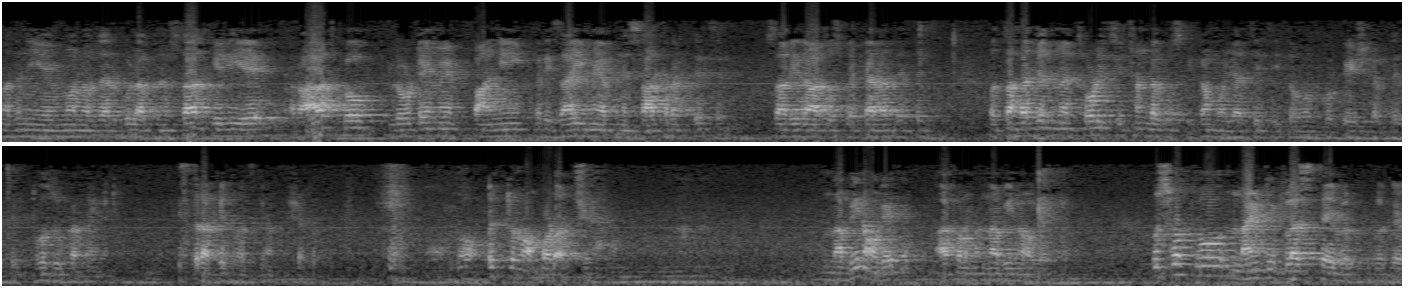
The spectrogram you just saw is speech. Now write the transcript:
مدنی مولانا زیرپل اپنے استاد کے لیے رات کو لوٹے میں پانی رضائی میں اپنے ساتھ رکھتے تھے۔ ساری رات اس پہ پہرا دیتے اور تحجد میں تھوڑی سی ٹھنڈک اس کی کم ہو جاتی تھی تو ان کو پیش کرتے تھے وضو کرنے کی اس طرح خدمت کیا شکل اتنا بڑا اچھا ہے نابین ہو گئے تھے، آخر میں نابین ہو گئے تھے۔ اس وقت وہ نائنٹی پلس تھے، بلکہ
